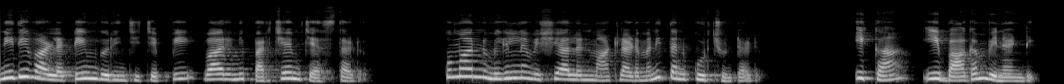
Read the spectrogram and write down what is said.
నిధి వాళ్ళ టీం గురించి చెప్పి వారిని పరిచయం చేస్తాడు. కుమార్ను మిగిలిన విషయాలను మాట్లాడమని తను కూర్చుంటాడు. ఇక ఈ భాగం వినండి.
